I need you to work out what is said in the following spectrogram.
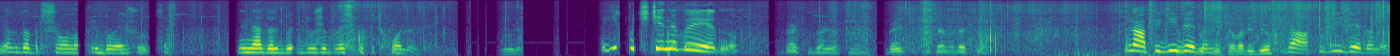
як добре, що воно приближується. Не треба дуже близько підходити. А їх почти не видно. Дай сюди, я сниму. Дай, Тетяна, дай сюди. На, підійди до них. відео? Да, підійди до них,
